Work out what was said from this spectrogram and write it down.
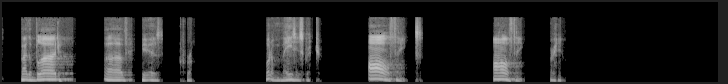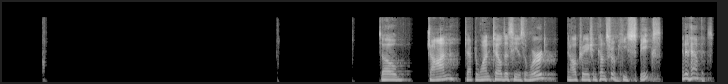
by the blood of his cross. What amazing scripture. All things, all things for him. So, John chapter 1 tells us he is the Word, and all creation comes through him. He speaks, and it happens.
